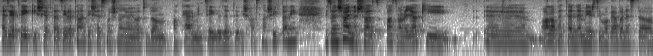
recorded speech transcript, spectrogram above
ezért végig kísérte az életemet, és ezt most nagyon jól tudom akár mint cégvezető is hasznosítani. Viszont sajnos az, az van, hogy aki ö, alapvetően nem érzi magában ezt a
